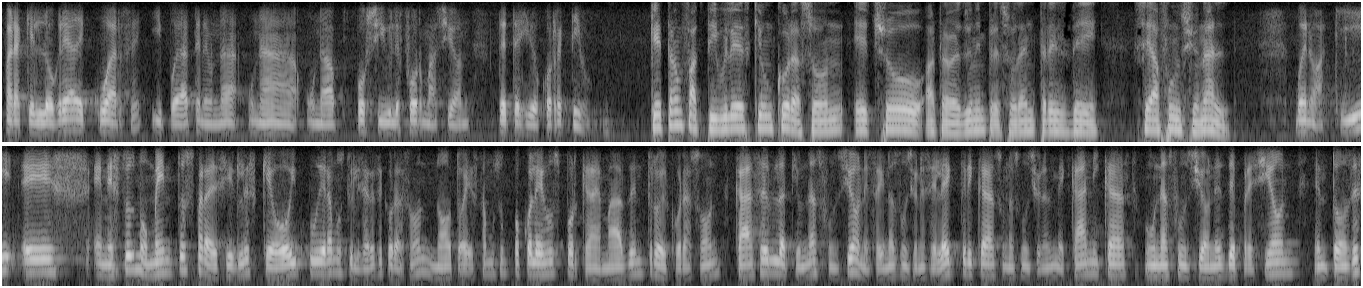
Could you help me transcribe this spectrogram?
para que logre adecuarse y pueda tener una, una, una posible formación de tejido correctivo. ¿Qué tan factible es que un corazón hecho a través de una impresora en 3D sea funcional? Bueno, aquí es en estos momentos para decirles que hoy pudiéramos utilizar ese corazón, no, todavía estamos un poco lejos porque además dentro del corazón cada célula tiene unas funciones, hay unas funciones eléctricas, unas funciones mecánicas, unas funciones de presión, entonces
